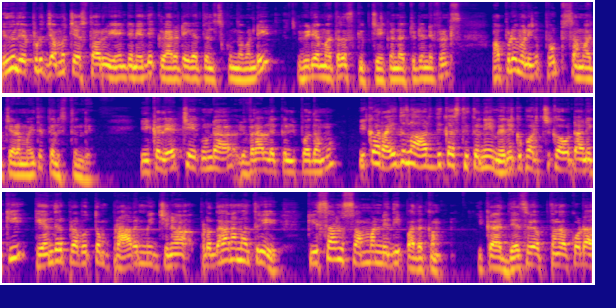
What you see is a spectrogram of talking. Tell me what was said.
నిధులు ఎప్పుడు జమ చేస్తారు ఏంటి అనేది క్లారిటీగా తెలుసుకుందామండి. వీడియో మాత్రం స్కిప్ చేయకుండా చూడండి ఫ్రెండ్స్. అప్పుడే మనకి పూర్తి సమాచారం అయితే తెలుస్తుంది. ఇక లేట్ చేయకుండా వివరాల్లోకి వెళ్ళిపోదాము. ఇక రైతుల ఆర్థిక స్థితిని మెరుగుపరుచుకోవడానికి కేంద్ర ప్రభుత్వం ప్రారంభించిన ప్రధానమంత్రి కిసాన్ సమ్మాన్ నిధి పథకం. ఇక దేశవ్యాప్తంగా కూడా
